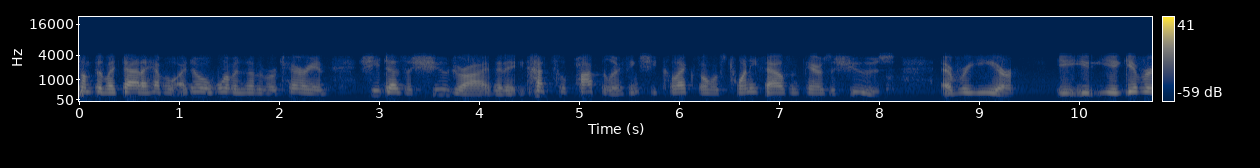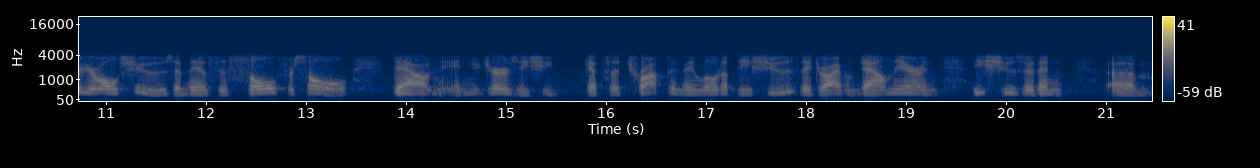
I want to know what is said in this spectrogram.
something like that. I have a, I know a woman, another Rotarian. She does a shoe drive, and it got so popular. I think she collects almost twenty thousand pairs of shoes every year. You, you you give her your old shoes, and there's this Soul for Soul down in New Jersey. She gets a truck, and they load up these shoes. They drive them down there, and these shoes are then um,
